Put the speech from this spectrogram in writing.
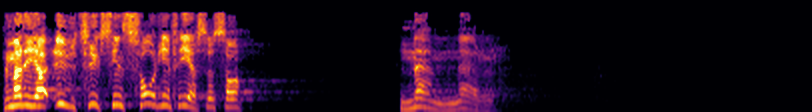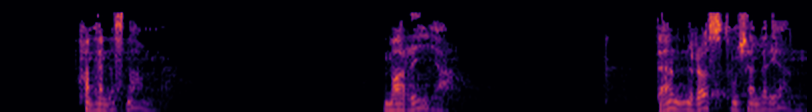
När Maria uttrycker sin sorg inför Jesus så nämner han hennes namn. Maria. Den röst hon känner igen.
